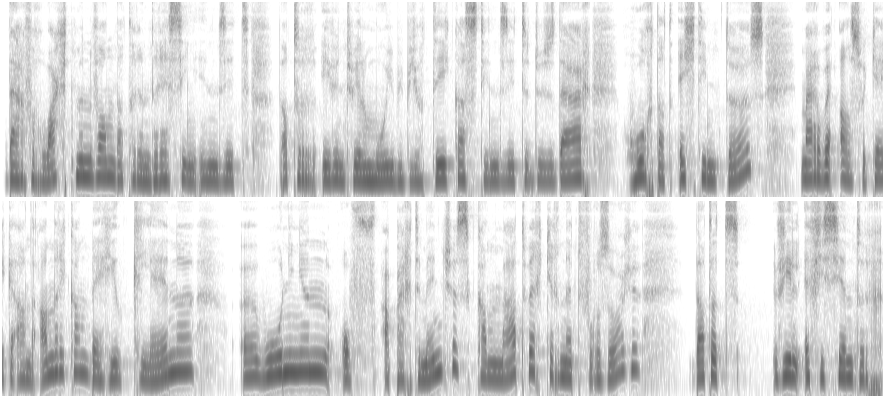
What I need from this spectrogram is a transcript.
daar verwacht men van dat er een dressing in zit, dat er eventueel een mooie bibliotheekkast in zit. Dus daar hoort dat echt in thuis. Maar als we kijken aan de andere kant, bij heel kleine uh, woningen of appartementjes, kan maatwerk er net voor zorgen dat het veel efficiënter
